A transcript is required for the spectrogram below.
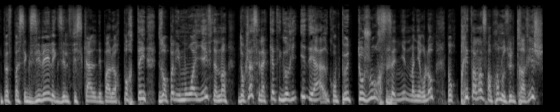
Ils peuvent pas s'exiler, l'exil fiscal n'est pas à leur portée, ils n'ont pas les moyens finalement. Donc là, c'est la catégorie idéale qu'on peut toujours hmm. saigner de manière ou l'autre. Donc, prétendant s'en prendre aux ultra riches,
